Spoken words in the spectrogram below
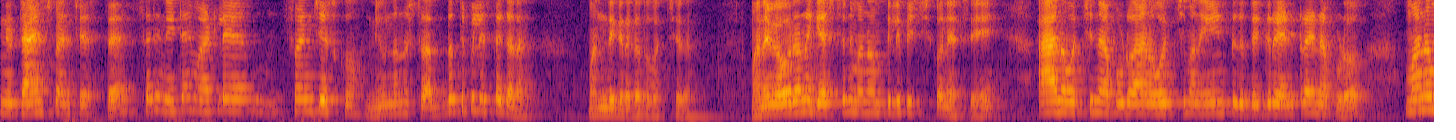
నువ్వు టైం స్పెండ్ చేస్తే సరే నీ టైం అట్లే స్పెండ్ చేసుకో. నువ్వు నన్ను శ్రద్ధతో పిలిస్తే కదా మన దగ్గరకు అది వచ్చేది. మనం ఎవరైనా గెస్ట్ని మనం పిలిపించుకొనేసి ఆయన వచ్చినప్పుడు ఆయన వచ్చి మన ఇంటికి దగ్గర ఎంటర్ అయినప్పుడు మనం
